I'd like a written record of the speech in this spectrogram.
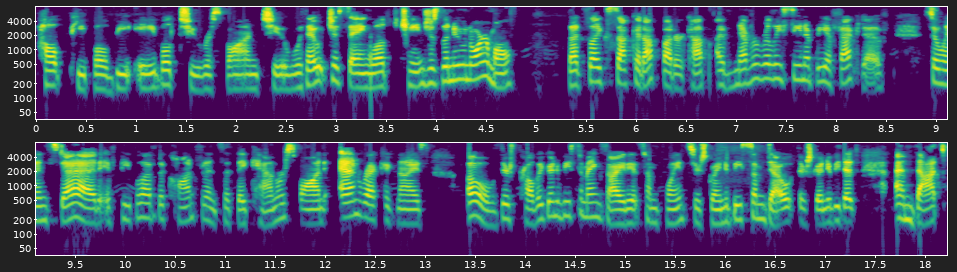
help people be able to respond to without just saying, well, change is the new normal? That's like suck it up, buttercup. I've never really seen it be effective. So instead, if people have the confidence that they can respond and recognize, oh, there's probably going to be some anxiety at some points, there's going to be some doubt, there's going to be that, and that's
